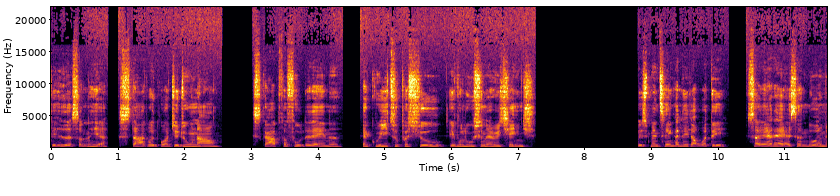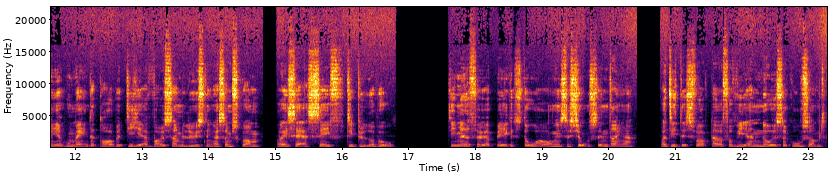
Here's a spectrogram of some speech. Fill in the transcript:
Det hedder sådan her. Start with what you do now. Skarp for fuldt af det andet. Agree to pursue evolutionary change. Hvis man tænker lidt over det, så er det altså noget mere humant at droppe de her voldsomme løsninger, som Scrum og især Safe de byder på. De medfører begge store organisationsændringer, og de disrupter og forvirrer noget så grusomt.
